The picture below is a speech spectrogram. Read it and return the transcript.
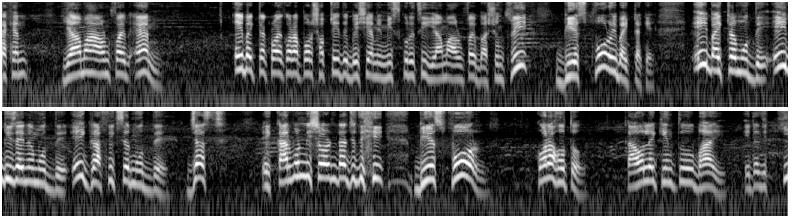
দেখেন ইয়ামা আউন ফাইভ এম এই বাইকটা ক্রয় করার পর সবচেয়ে বেশি আমি মিস করেছি ইয়ামা আউন five version three BS four ওই বাইকটাকে। এই বাইকটার মধ্যে, এই ডিজাইনের মধ্যে, এই গ্রাফিক্সের মধ্যে জাস্ট এই কার্বন নিঃসরণটা যদি বিএস ফোর করা হতো, তাহলে কিন্তু ভাই এটা যে কি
